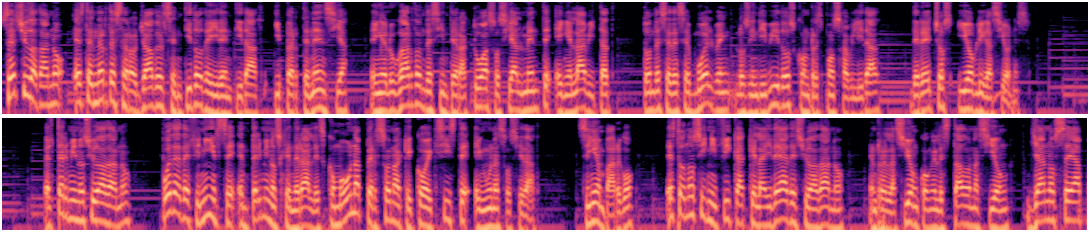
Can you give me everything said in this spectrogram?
Ser ciudadano es tener desarrollado el sentido de identidad y pertenencia en el lugar donde se interactúa socialmente en el hábitat donde se desenvuelven los individuos con responsabilidad, derechos y obligaciones. El término ciudadano puede definirse en términos generales como una persona que coexiste en una sociedad. Sin embargo, esto no significa que la idea de ciudadano en relación con el Estado-nación ya no sea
